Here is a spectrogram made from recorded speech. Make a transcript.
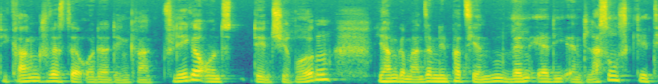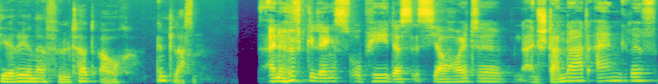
die Krankenschwester oder den Krankenpfleger und den Chirurgen, die haben gemeinsam den Patienten, wenn er die Entlassungskriterien erfüllt hat, auch entlassen. Eine Hüftgelenks-OP, das ist ja heute ein Standardeingriff.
